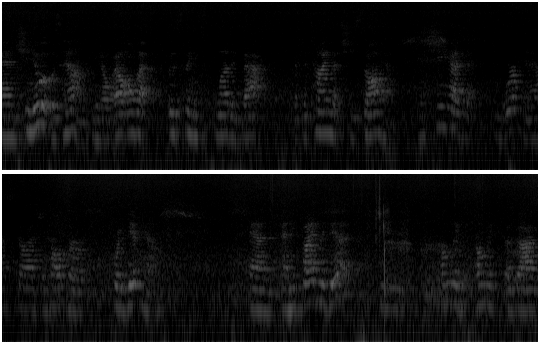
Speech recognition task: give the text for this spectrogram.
And she knew it was him, you know, all all that, those things flooded back at the time that she saw him. And she had to work and ask God to help her forgive him. And, and he finally did. He, only, only a God,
